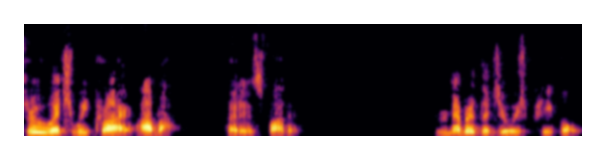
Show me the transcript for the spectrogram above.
through which we cry, Abba, that is, Father. Remember the Jewish people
